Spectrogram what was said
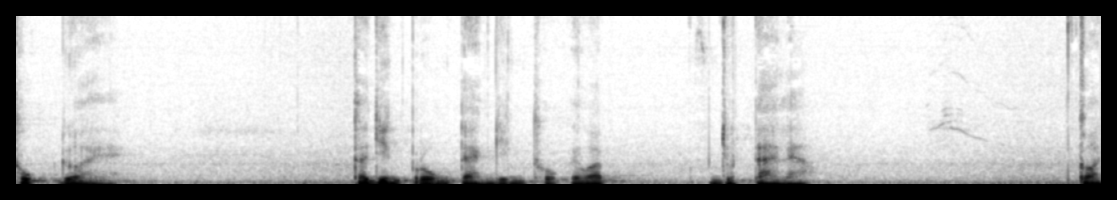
ทุกข์ด้วย ถ้ายิ่งปรุงแต่งยิ่งทุกข์แปลว่าหยุดได้แล้ว ก่อน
